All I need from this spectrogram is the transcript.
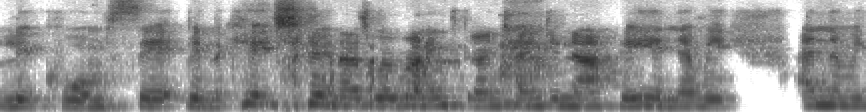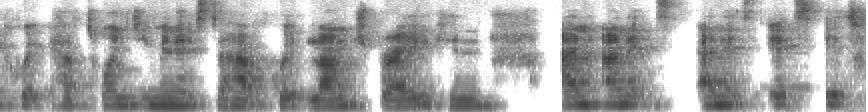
lukewarm sip in the kitchen as we're running to go and change a nappy and then we and then we quick have 20 minutes to have a quick lunch break and and and it's and it's it's it's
